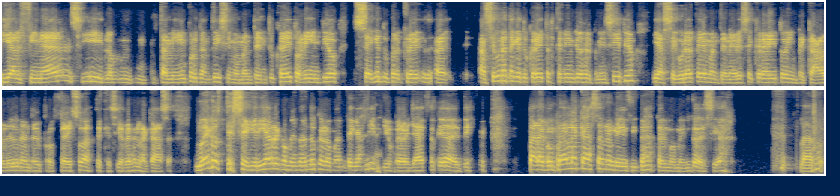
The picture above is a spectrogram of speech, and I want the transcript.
y al final, sí, lo, también importantísimo, mantén tu crédito limpio, sé que tu eh, asegúrate que tu crédito esté limpio desde el principio y asegúrate de mantener ese crédito impecable durante el proceso hasta que cierres en la casa. Luego te seguiría recomendando que lo mantengas limpio, pero ya eso queda de ti. Para comprar la casa lo necesitas hasta el momento de cierre. Claro.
